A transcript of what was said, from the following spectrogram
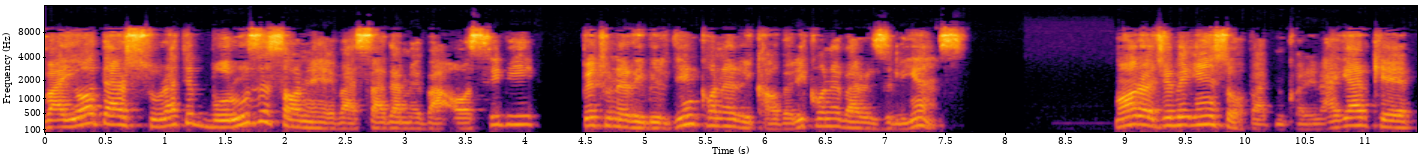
و یا در صورت بروز سانحه و صدمه و آسیبی بتونه rebuilding کنه recovery کنه و resilience. ما راجع به این صحبت می‌کنیم. اگر که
